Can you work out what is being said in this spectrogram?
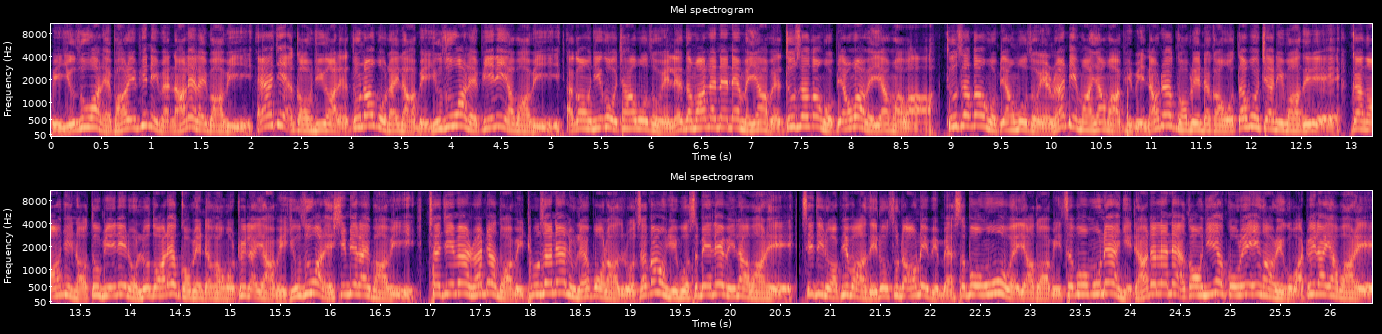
ပြီးယူစုကလည်းဘာတွေဖြစ်နေမှန်းနားလည်လိုက်ပါပြီအဲ့ဒီအကောင်ကြီးကလည်းသူ့နောက်ကိုလိုက်လာပြီးယူစုကလည်းပြေးနေရပါပြီအကောင်ကြီးကိုချဖို့ဆိုရင်လက်သမားလက်နဲ့နဲ့မရပဲသူ့စက်ကောင်ကိုပြောင်းမှပဲရမှာပါသူ့စက်ကောင်ကိုပြောင်းဖို့ဆိုရင် red တင်မှရမှာဖြစ်ပြီးနောက်ထပ် goblin တစ်ကောင်ကိုတတ်ဖို့ကြံနေပါသေးတယ်ကံကောင်းချင်တော့သူပြေးနေတော့လွတ်သွားတဲ့ goblin တစ်ကောင်ကိုတွေ့လိုက်ရပြီးယူစုကလည်းရှင်းပြလိုက်ပါပြီချက်ချင်းမှ red တက်သွားပြီးထိုးစမ်းတဲ့လူလည်းပေါ်လာသလိုစက်ကောင်ရေဖို့စပင်နဲ့ပေးလာပါတယ်စစ်တီတော်ဖြစ်ပါသေးလို့ဆူတောင်းနေပေမဲ့စပုံမူကိုပဲရောက်သွားပြီးစပုံမူနဲ့အညီဓာတ်တလက်နဲ့အကောင်ကြီးရဲ့ကိုရင်းအင်္ဂါတွေကိုပါတွေ့လိုက်ရပါတယ်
